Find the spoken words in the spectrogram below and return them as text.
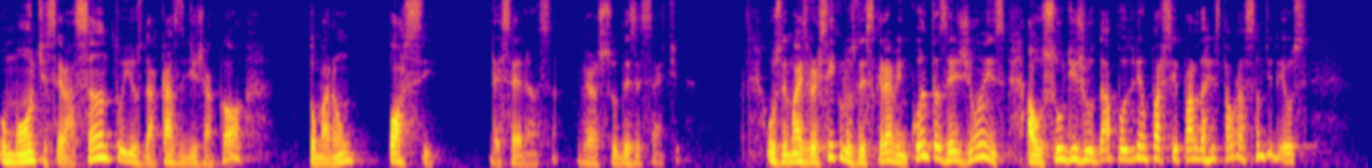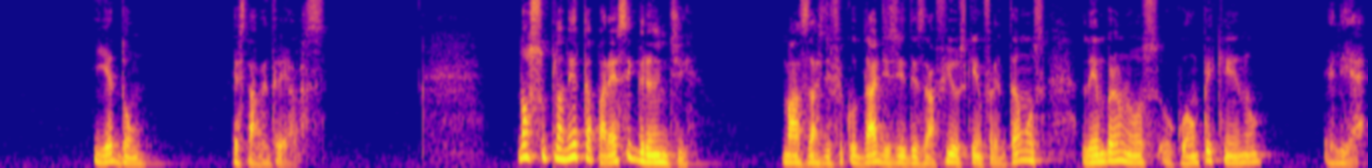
O monte será santo e os da casa de Jacó tomarão posse dessa herança. Verso 17. Os demais versículos descrevem quantas regiões ao sul de Judá poderiam participar da restauração de Deus. E Edom estava entre elas. Nosso planeta parece grande, mas as dificuldades e desafios que enfrentamos lembram-nos o quão pequeno ele é.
